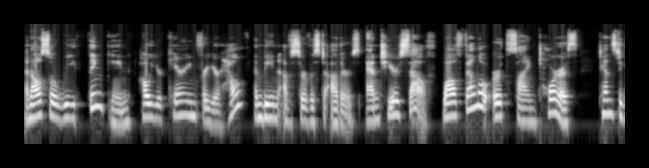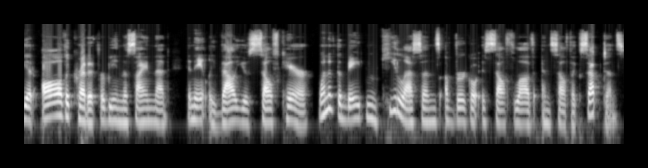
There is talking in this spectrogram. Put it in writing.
and also rethinking how you're caring for your health and being of service to others and to yourself. While fellow earth sign Taurus tends to get all the credit for being the sign that innately values self-care, one of the maiden key lessons of Virgo is self-love and self-acceptance.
